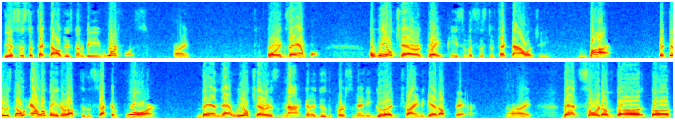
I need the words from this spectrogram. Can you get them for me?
the assistive technology is going to be worthless, right? For example, a wheelchair, a great piece of assistive technology, but if there is no elevator up to the second floor, then that wheelchair is not going to do the person any good trying to get up there. All right? That's sort of the, the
